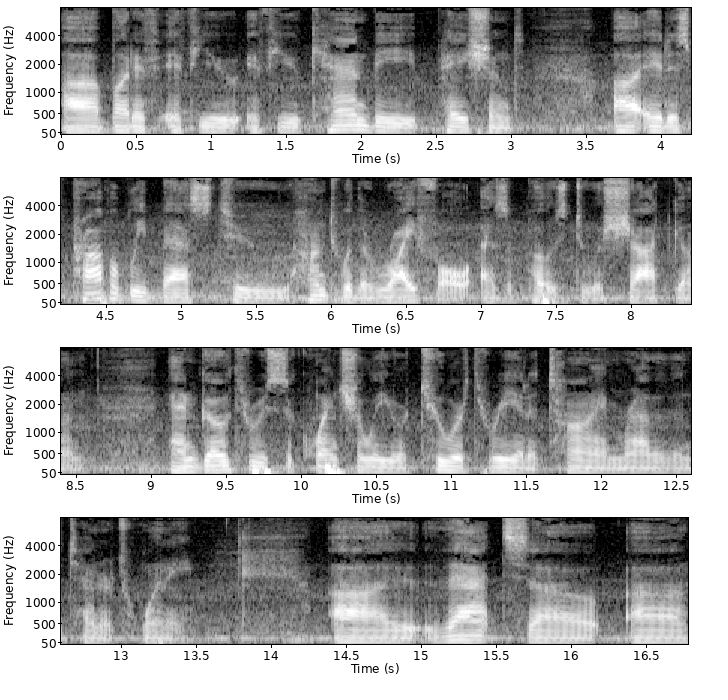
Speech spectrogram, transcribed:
but if, if, you, if you can be patient, it is probably best to hunt with a rifle as opposed to a shotgun and go through sequentially or two or three at a time rather than 10 or 20. Uh, that uh, uh,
